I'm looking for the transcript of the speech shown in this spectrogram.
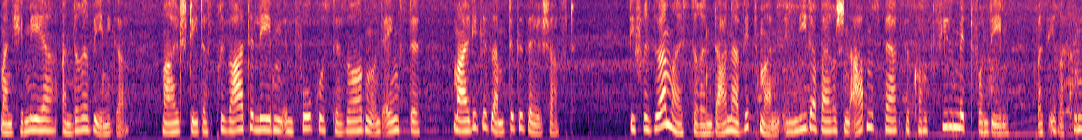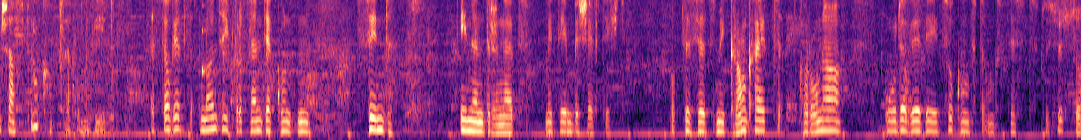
Manche mehr, andere weniger. Mal steht das private Leben im Fokus der Sorgen und Ängste, mal die gesamte Gesellschaft. Die Friseurmeisterin Dana Wittmann im niederbayerischen Abensberg bekommt viel mit von dem, was ihrer Kundschaft im Kopf herumgeht. Ich sage jetzt, 90 Prozent der Kunden sind innen drin mit dem beschäftigt. Ob das jetzt mit Krankheit, Corona oder wie die Zukunft Angst ist, das ist so.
